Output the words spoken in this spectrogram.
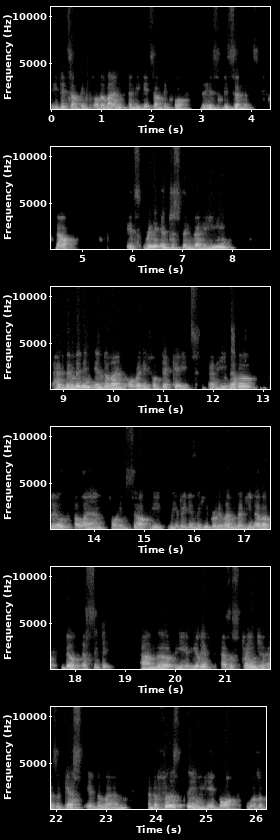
He did something for the land, and he did something for the, his descendants. Now, it's really interesting that he had been living in the land already for decades, and he never built a land for himself. He, we read in the Hebrew 11 that he never built a city, and uh, he, he lived as a stranger, as a guest in the land. And the first thing he bought was a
